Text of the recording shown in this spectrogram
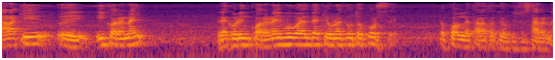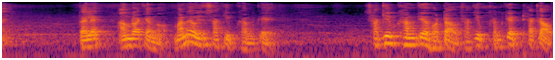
তারা কি ই করে নাই? রেকর্ডিং করে নাই মোবাইল দিয়ে কেউ না কেউ তো করছে। তো করলে তারা তো কেউ কিছু ছাড়ে নাই। তাইলে আমরা কেন? মানে ওই যে সাকিব খানকে। সাকিব খানকে হটাও, সাকিব খানকে ঠেকাও।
